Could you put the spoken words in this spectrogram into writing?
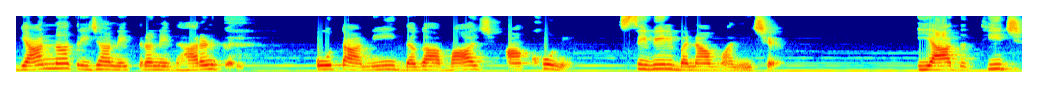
જ્ઞાનના ત્રીજા નેત્રને ધારણ કરી. પોતાની દગાબાજ આંખોને સિવિલ બનાવવાની છે. યાદથી જ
